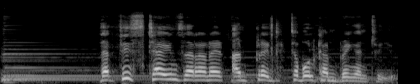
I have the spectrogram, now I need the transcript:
that these times that are unpredictable can bring unto you.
